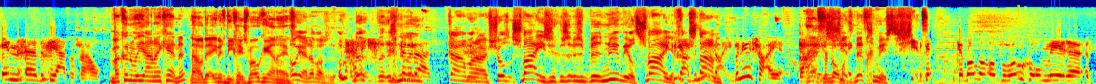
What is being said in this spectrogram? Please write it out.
in eh, de theaterzaal. Waar kunnen we je aan herkennen? Nou, de enige die geen smoking aan heeft. Oh ja, dat was het. Oh, dat, dat is nu een Inderdaad. camera shot. Zwaaien, ze, ze, nu in beeld. Zwaaien, ga Ja, ik ben nu staan. Ik ben nu zwaaien. Ah, verdomme. shit, net gemist. Ik Shit. heb, ik heb ook al overwogen om weer eh, het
